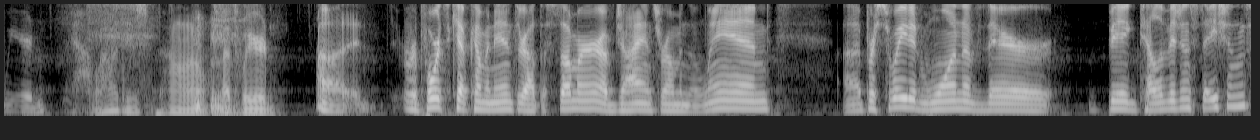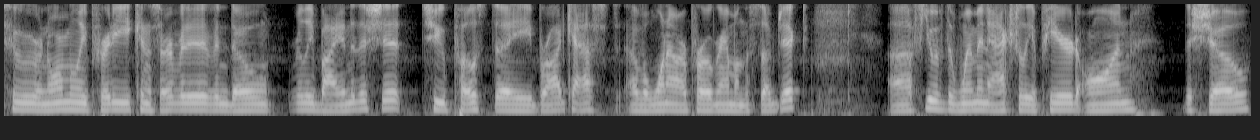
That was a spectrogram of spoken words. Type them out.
weird. Yeah, Why would these? I don't know. That's weird. Uh, reports kept coming in throughout the summer of giants roaming the land. Uh, persuaded one of their big television stations, who are normally pretty conservative and don't really buy into this shit, to post a broadcast of a one hour program on the subject. A few of the women actually appeared on the show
